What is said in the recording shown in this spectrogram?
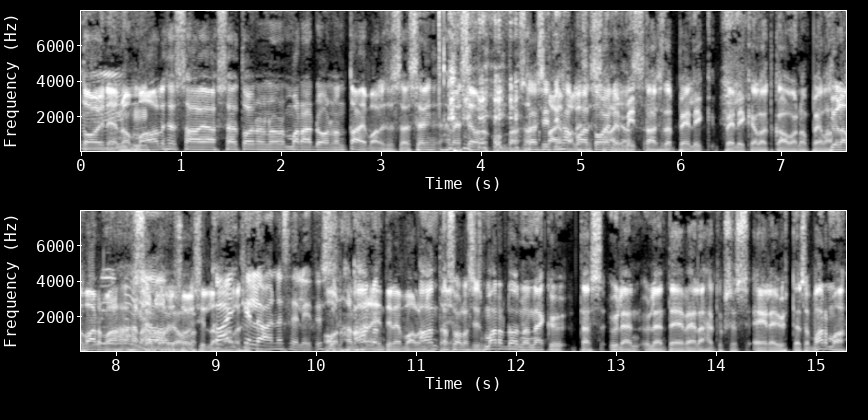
Toinen Mm-hmm. on maallisessa ajassa ja toinen on Maradonan taivaallisessa ja sen, hänen seurakuntansa Tai sitten ihan vaan toinen ajassa. mittaa sitä peli, pelikelloa, että kauan on pelattu. Kyllä varmaan hän Joo. analysoi sillä. Kaikille on aina selitys. Onhan hän entinen valmentaja. Antas olla. Siis Maradona näkyy tässä Ylen, Ylen TV-lähetyksessä eilen yhteensä. Varmaan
